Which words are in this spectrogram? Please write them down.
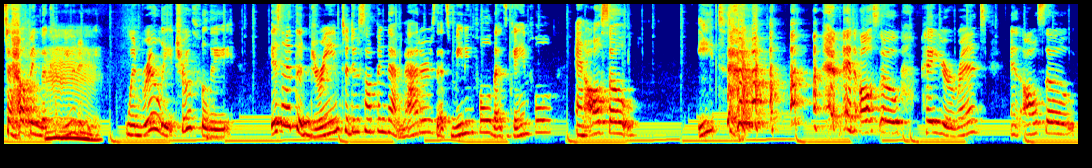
to helping the community. When really, truthfully, isn't it the dream to do something that matters, that's meaningful, that's gainful, and also eat? and also pay your rent and also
